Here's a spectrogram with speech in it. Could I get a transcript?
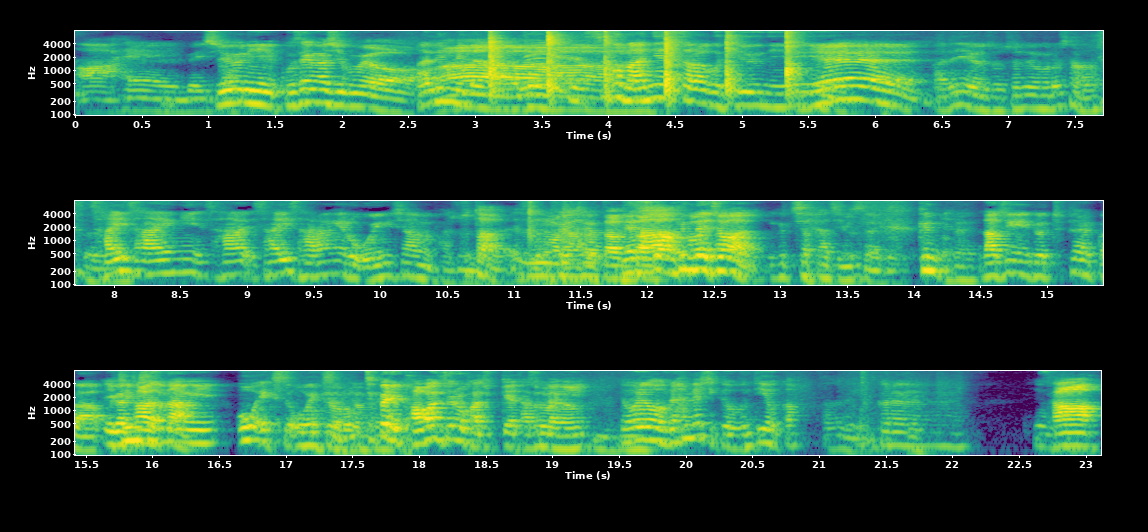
아 hey. 지훈이 고생하시고요. 아닙니다. 아. 수고 많이 했어라고 지훈이. 예. 아니에요. 저 전혀 그렇지 않았어요. 사이 사행이 사 사이 사랑해로 오행시 하면 봐준다. 좋다. 했어. 음. 좋다, 좋다. 됐어. 아, 근데. 잠깐 이거 진짜 다 재밌어야 돼. 근데 오케이. 나중에 이거 투표할 거야. 이거 다섯. 명이 OX OX로. 특별히 과반수로 가줄게 다섯 명이. 우리 우리 한 명씩 그운 띄울까? 다섯 명. 그래. 4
